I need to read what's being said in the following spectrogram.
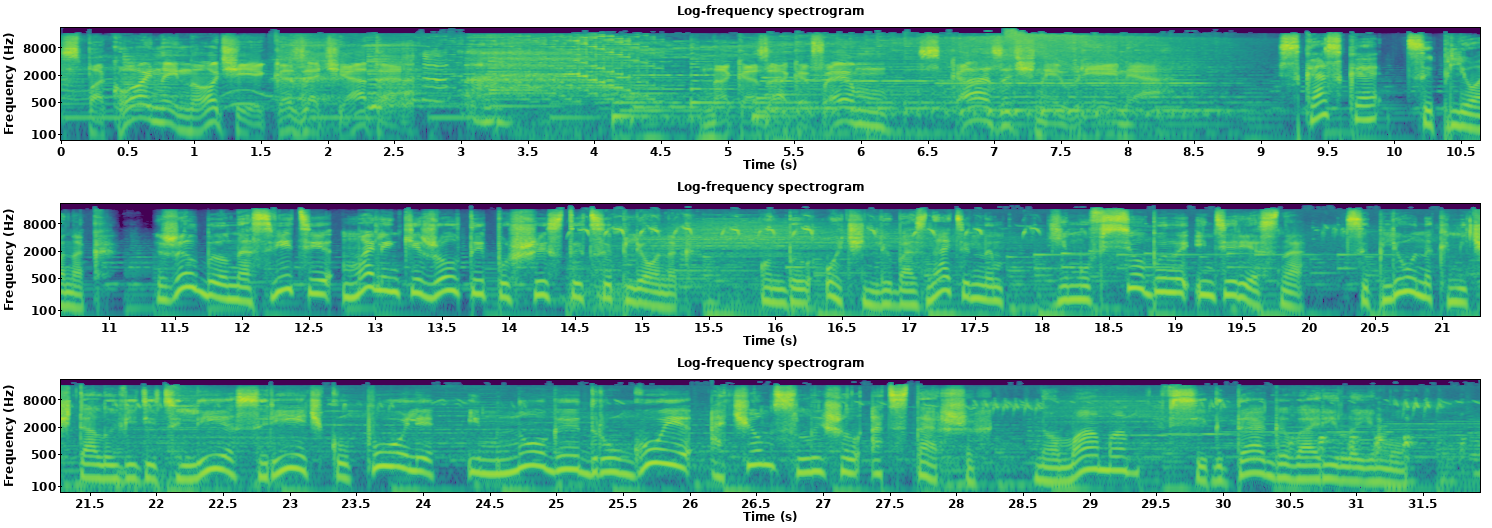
Спокойной ночи, казачата! На Казак ФМ сказочное время. Сказка «Цыпленок». Жил-был на свете маленький желтый пушистый цыпленок. Он был очень любознательным, ему все было интересно. Цыпленок мечтал увидеть лес, речку, поле и многое другое, о чем слышал от старших. Но мама всегда говорила ему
